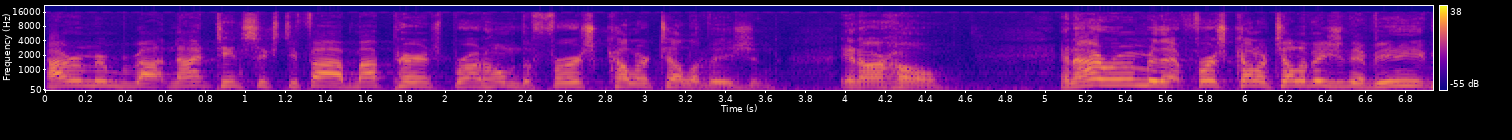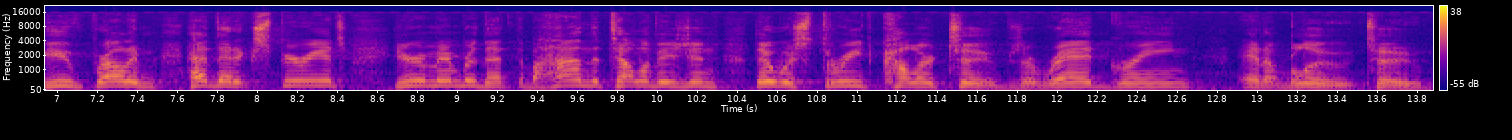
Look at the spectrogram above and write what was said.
I remember about 1965, my parents brought home the first color television in our home. And I remember that first color television. If any of you probably had that experience, you remember that behind the television there was three color tubes, a red, green, and a blue tube.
